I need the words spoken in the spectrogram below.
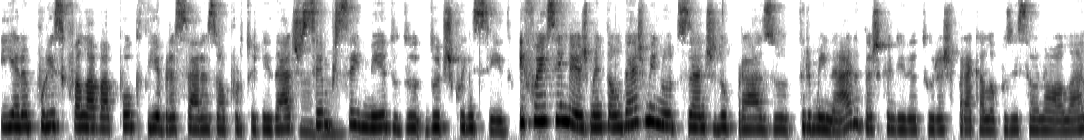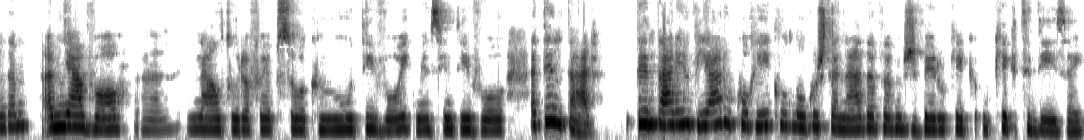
E era por isso que falava há pouco de abraçar as oportunidades, uhum. sempre sem medo do, do, desconhecido. E foi assim mesmo. Então, 10 minutos antes do prazo terminar das candidaturas para aquela posição na Holanda, a minha avó, ah, na altura, foi a pessoa que me motivou e que me incentivou a tentar tentar enviar o currículo, não custa nada, vamos ver o que é que, o que, é que te dizem.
